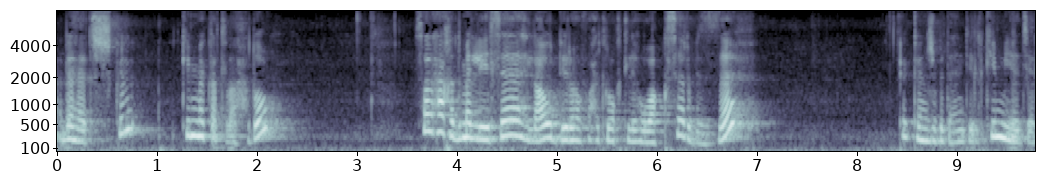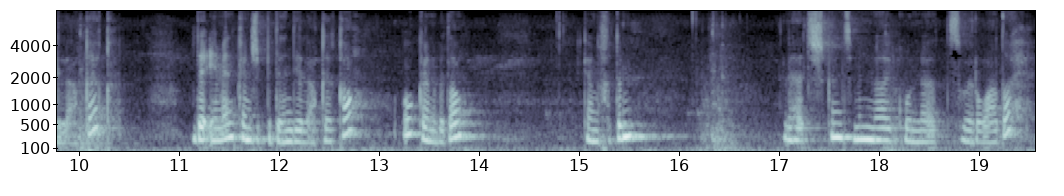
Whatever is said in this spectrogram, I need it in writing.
على هذا الشكل كما كتلاحظوا صراحة خدمة اللي ساهلة وديروها في واحد الوقت اللي هو قصير بزاف. كنجبد عندي الكمية ديال العقيق. دائما كنجبد عندي العقيقة وكنبدأ كنخدم. لهذا الشكل نتمنى يكون التصوير واضح.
